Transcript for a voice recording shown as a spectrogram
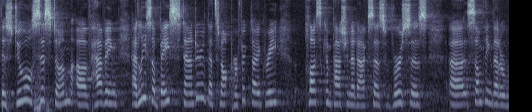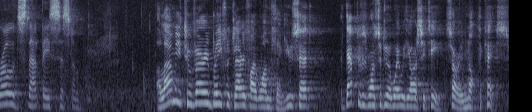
this dual system of having at least a base standard that's not perfect, I agree, plus compassionate access versus uh, something that erodes that base system? Allow me to very briefly clarify one thing. You said Adaptivist wants to do away with the RCT. Sorry, not the case.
